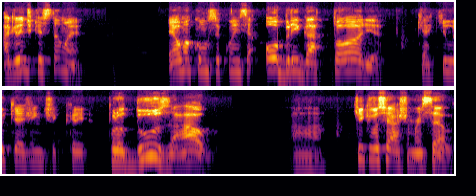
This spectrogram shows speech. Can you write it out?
A grande questão é: é uma consequência obrigatória que aquilo que a gente crê produza algo? Ah, o que, que você acha, Marcelo?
